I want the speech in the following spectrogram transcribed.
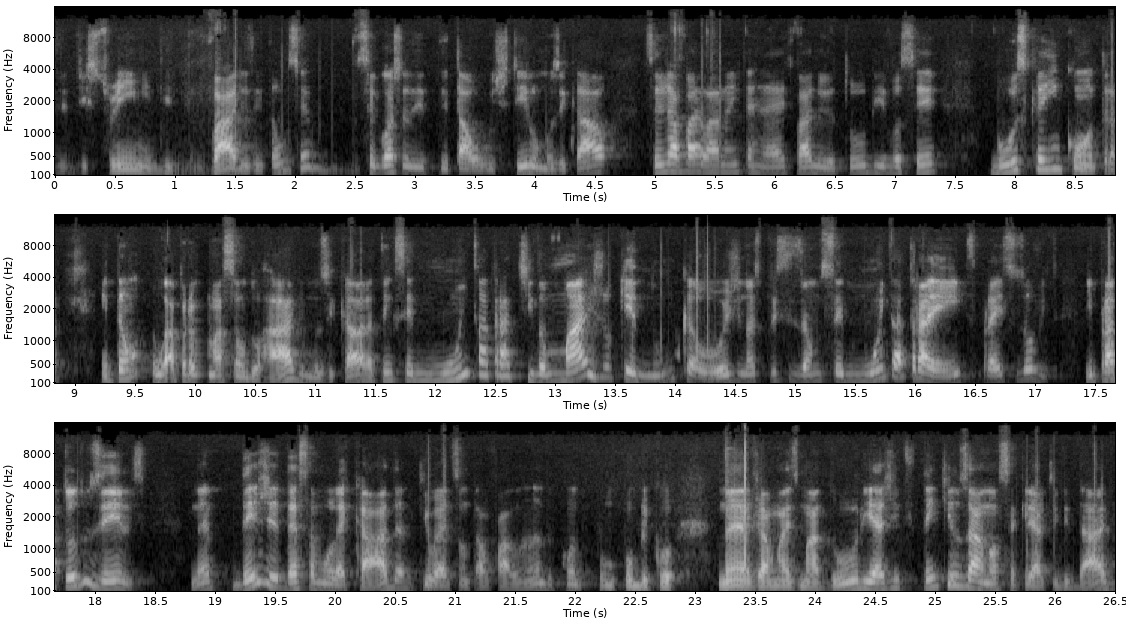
de, streaming, de, de vários, então você, você gosta de, de tal estilo musical, você já vai lá na internet, vai no YouTube e você busca e encontra. Então, a programação do rádio musical ela tem que ser muito atrativa, mais do que nunca hoje nós precisamos ser muito atraentes para esses ouvintes e para todos eles né, desde dessa molecada que o Edson estava falando, quanto para um público né, já mais maduro, e a gente tem que usar a nossa criatividade,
